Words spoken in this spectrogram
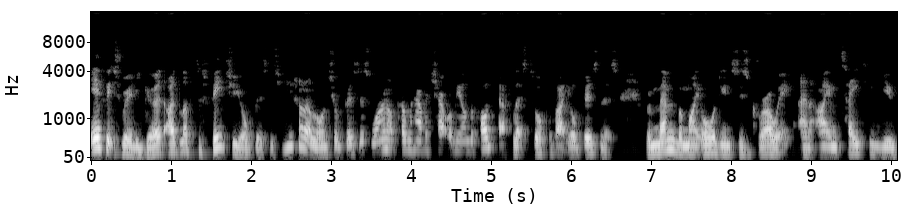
If it's really good, I'd love to feature your business. If you're trying to launch your business, why not come and have a chat with me on the podcast? Let's talk about your business. Remember, my audience is growing and I am taking you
